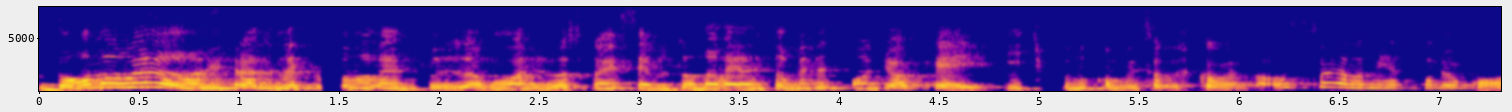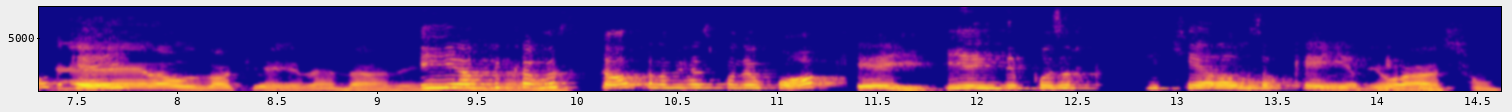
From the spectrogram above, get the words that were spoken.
Dona Leane, trazendo aqui Dona Leane pro jogo, nós duas conhecemos. Dona Leane também responde ok. E, tipo, no começo eu ficava, nossa, ela me respondeu com ok. Ela usa ok, é verdade. E É eu ficava verdade. assim, nossa, ela me respondeu com ok. E aí depois eu fiquei que ela usa ok. Eu Eu fico, acho,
